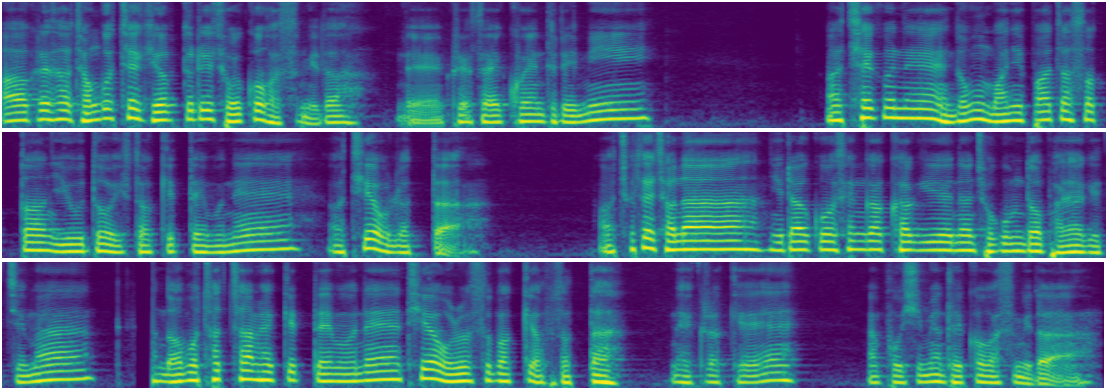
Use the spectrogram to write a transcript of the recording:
아, 그래서 전고체 기업들이 좋을 것 같습니다. 네, 그래서 에코앤드림이 아, 최근에 너무 많이 빠졌었던 이유도 있었기 때문에 어, 튀어 올렸다. 어, 추세 전환이라고 생각하기에는 조금 더 봐야겠지만 너무 처참했기 때문에 튀어 오를 수밖에 없었다. 네, 그렇게 보시면 될 것 같습니다.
